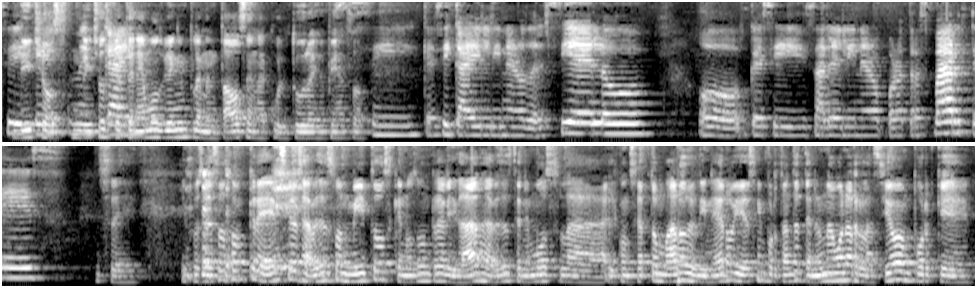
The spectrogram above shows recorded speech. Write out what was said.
Sí, dichos, dichos que tenemos bien implementados en la cultura, yo pienso. Sí, que si cae el dinero del cielo o que si sale el dinero por otras partes. Sí. Y pues esas son creencias, a veces son mitos que no son realidad, a veces tenemos la, el concepto malo del dinero y es importante tener una buena relación porque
